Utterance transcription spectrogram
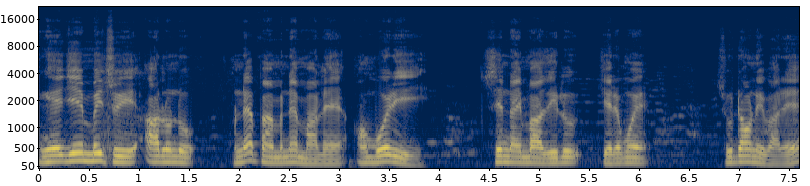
တကယ်ချင်းမိတ်ဆွေအားလုံးတို့မနေ့ဗန်မနေ့မှာလဲအောင်ပွဲတွေစင်နိုင်ပါစေလို့ကျေတပွင့်ဆူတောင်းနေပါတယ်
